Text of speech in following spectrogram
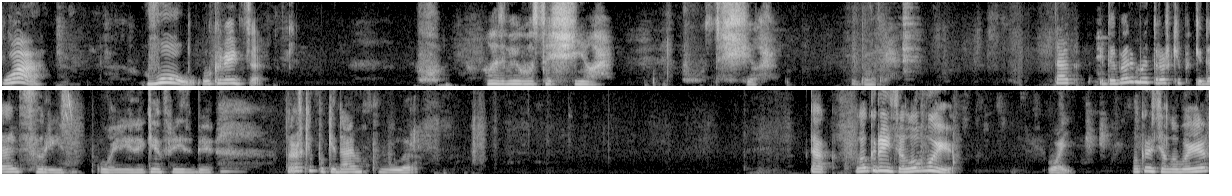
О! Воу, локриця! Ледве його стащила. Стащила. Добре. Так, і тепер ми трошки покидаємо фріз. Ой, яке фрізбі. Трошки покидаємо пулер. Так, локриця, лови. Ой, локриця, лови.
